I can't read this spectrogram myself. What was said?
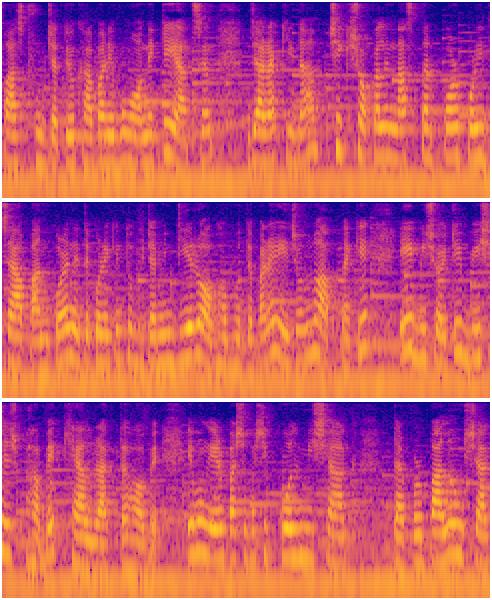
ফাস্ট ফুড জাতীয় খাবার এবং অনেকেই আছেন যারা কিনা ঠিক সকালে নাস্তার পরপরই চা পান করেন। এতে করে কিন্তু ভিটামিন ডি এরও অভাব হতে পারে। এই জন্য আপনাকে এই বিষয়টি বিশেষভাবে খেয়াল রাখতে হবে। এবং এর পাশাপাশি কলমি শাক, তারপর পালং শাক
